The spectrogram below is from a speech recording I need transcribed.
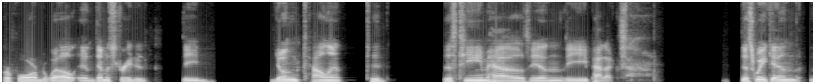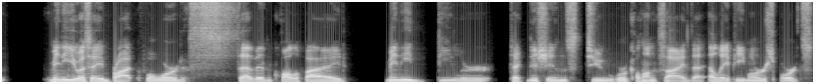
performed well and demonstrated the young talented this team has in the paddocks. This weekend, Mini USA brought forward seven qualified mini dealer technicians to work alongside the LAP Motorsports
